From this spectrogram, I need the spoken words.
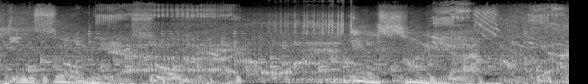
Insomnia. Insomnia. Insomnia.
